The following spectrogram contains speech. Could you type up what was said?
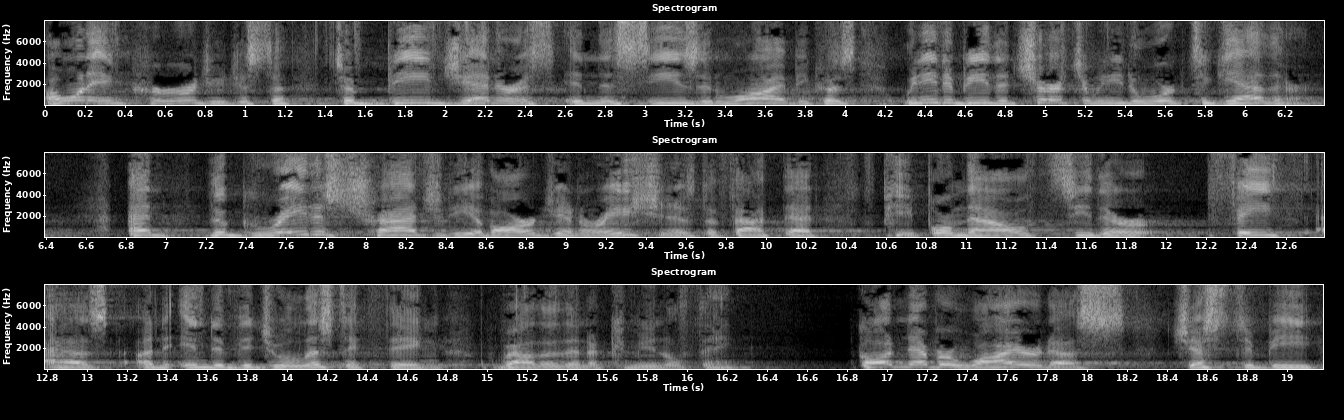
I want to encourage you just to, to be generous in this season. Why? Because we need to be the church and we need to work together. And the greatest tragedy of our generation is the fact that people now see their faith as an individualistic thing rather than a communal thing. God never wired us just to be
